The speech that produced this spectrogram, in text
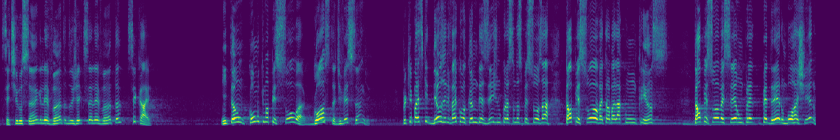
Você tira o sangue, levanta, do jeito que você levanta, você cai. Então, como que uma pessoa gosta de ver sangue? Porque parece que Deus ele vai colocando desejo no coração das pessoas. Ah, tal pessoa vai trabalhar com crianças. Tal pessoa vai ser um pedreiro, um borracheiro.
